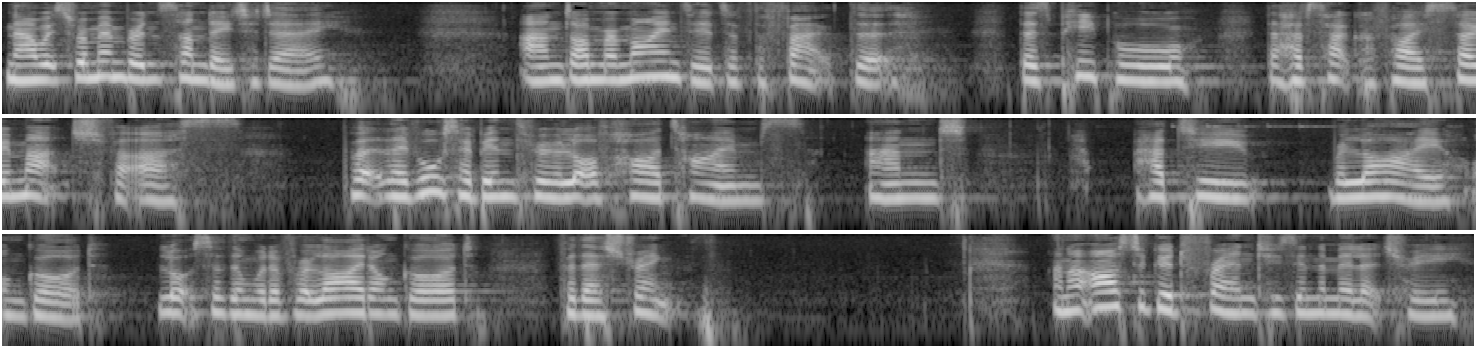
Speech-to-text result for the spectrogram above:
Now it's Remembrance Sunday today, and I'm reminded of the fact that there's people that have sacrificed so much for us, but they've also been through a lot of hard times and had to rely on God. Lots of them would have relied on God for their strength. And I asked a good friend who's in the military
